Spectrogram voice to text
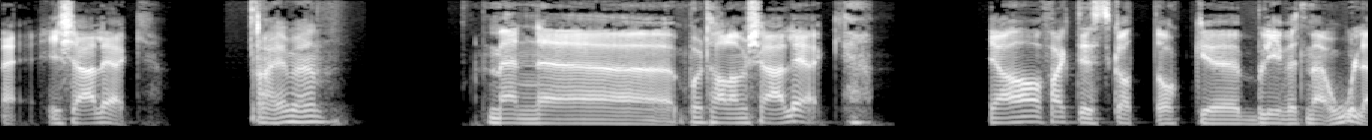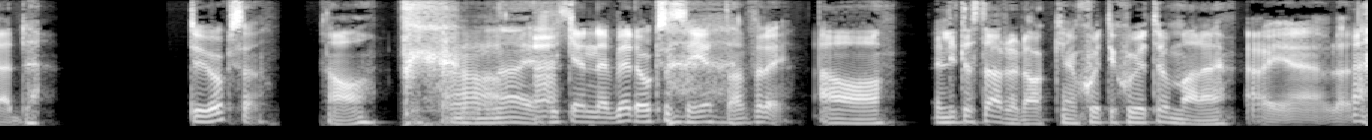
Nej, i kärlek. Jajamän. Men uh, på tal om kärlek. Jag har faktiskt gått och uh, blivit med OLED. Du också? Ja. Ja. Nej. Vilken blev det också C1 för dig? Ja, en lite större dock. En 77-tummare. Ja, jävlar.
